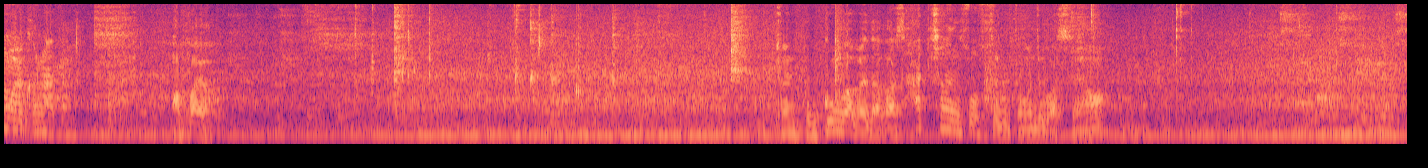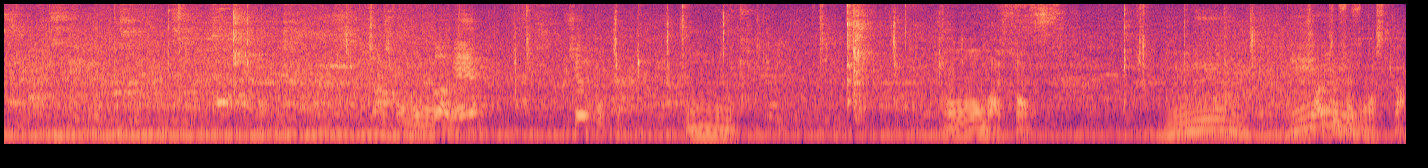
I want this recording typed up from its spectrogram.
엄청 얼큰하다. 바빠요. 전 볶음밥에다가 사천 소스를 또 얹어 봤어요. 전 볶음밥에 제육볶음. 오, 맛있어. 음, 사천 소스 맛있다.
